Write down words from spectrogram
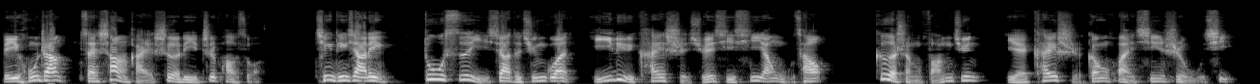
李鸿章在上海设立制炮所，清廷下令。都司以下的军官一律开始学习西洋武操，各省防军也开始更换新式武器。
